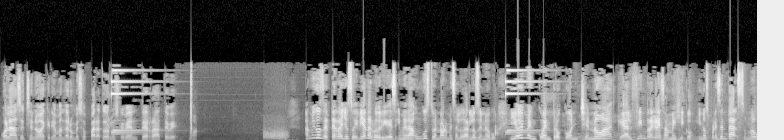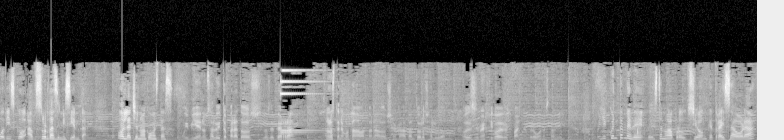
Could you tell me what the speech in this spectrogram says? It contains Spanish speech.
Hola, soy Chenoa y quería mandar un beso para todos los que ven Terra TV. Mua. Amigos de Terra, yo soy Diana Rodríguez y me da un gusto enorme saludarlos de nuevo. Y hoy me encuentro con Chenoa, que al fin regresa a México y nos presenta su nuevo disco Absurda Cenicienta. Hola Chenoa, ¿cómo estás? Muy bien, un saludito para todos los de Terra. No los tenemos nada abandonados, ¿eh? cada tanto los saludamos. O desde México o desde España, pero bueno, está bien. Oye, cuéntame de, de esta nueva producción que traes ahora.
